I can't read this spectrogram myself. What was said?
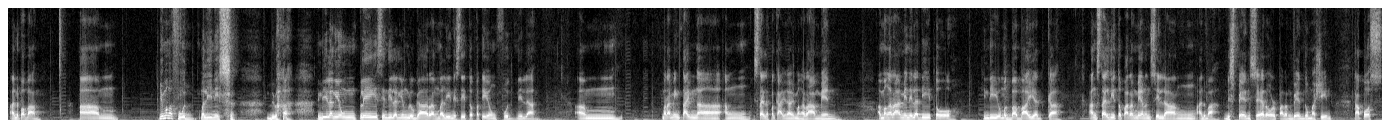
Ano pa ba? Um, yung mga food, malinis. Di ba? Hindi lang yung place, hindi lang yung lugar ang malinis dito, pati yung food nila. Um, maraming time na ang style na pagkain namin mga ramen. Ang mga ramen nila dito, hindi yung magbabayad ka. Ang style dito parang meron silang ano ba, dispenser or parang vending machine. Tapos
